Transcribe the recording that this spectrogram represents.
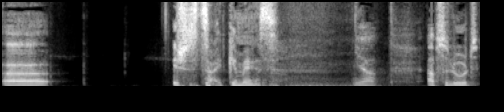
äh, ist es zeitgemäß? Ja, absolut.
